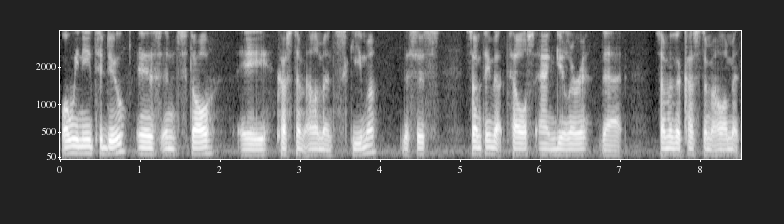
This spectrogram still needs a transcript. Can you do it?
What we need to do is install a custom element schema. This is something that tells Angular that some of the custom element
